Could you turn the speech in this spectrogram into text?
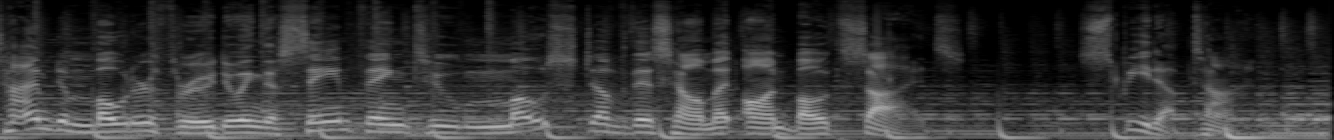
time to motor through doing the same thing to most of this helmet on both sides. Speed up time.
